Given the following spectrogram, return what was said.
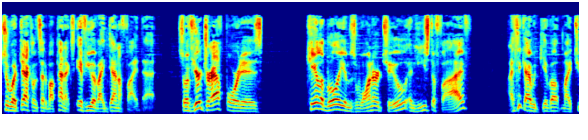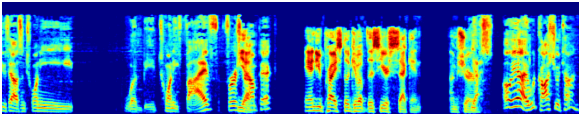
to what Declan said about Penix, if you have identified that. So if your draft board is Caleb Williams one or two and he's to five, I think I would give up my 2020 would be 25 first Yeah. round pick. and you probably still give up this year's second. I'm sure. Yes. Oh yeah, it would cost you a ton.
